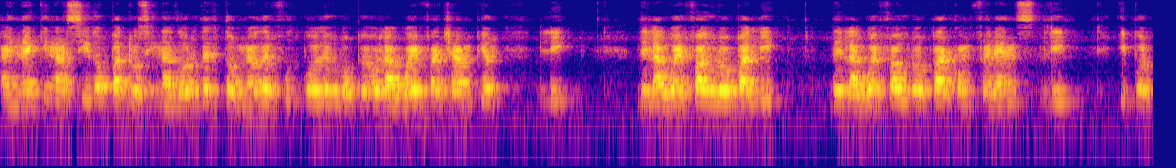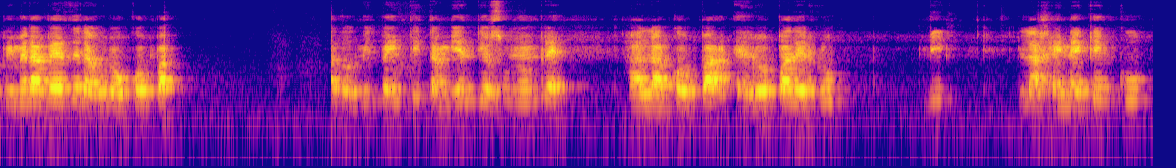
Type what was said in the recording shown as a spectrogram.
Heineken ha sido patrocinador del torneo de fútbol europeo, la UEFA Champions League, de la UEFA Europa League, de la UEFA Europa Conference League y por primera vez de la Eurocopa 2020 y también dio su nombre a la Copa Europa de Rugby, la Heineken Cup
